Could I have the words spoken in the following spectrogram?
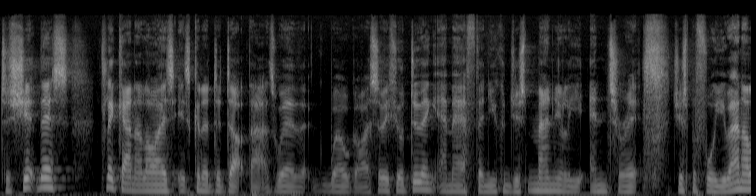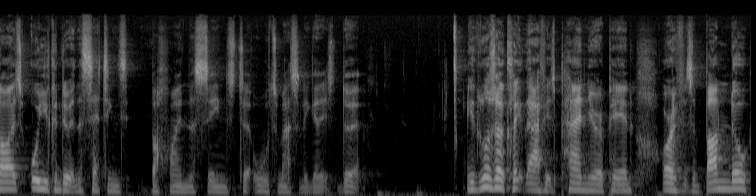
to ship this. Click analyze, it's going to deduct that as well, well, guys. So if you're doing MF, then you can just manually enter it just before you analyze, or you can do it in the settings behind the scenes to automatically get it to do it. You can also click that if it's pan European or if it's a bundle.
